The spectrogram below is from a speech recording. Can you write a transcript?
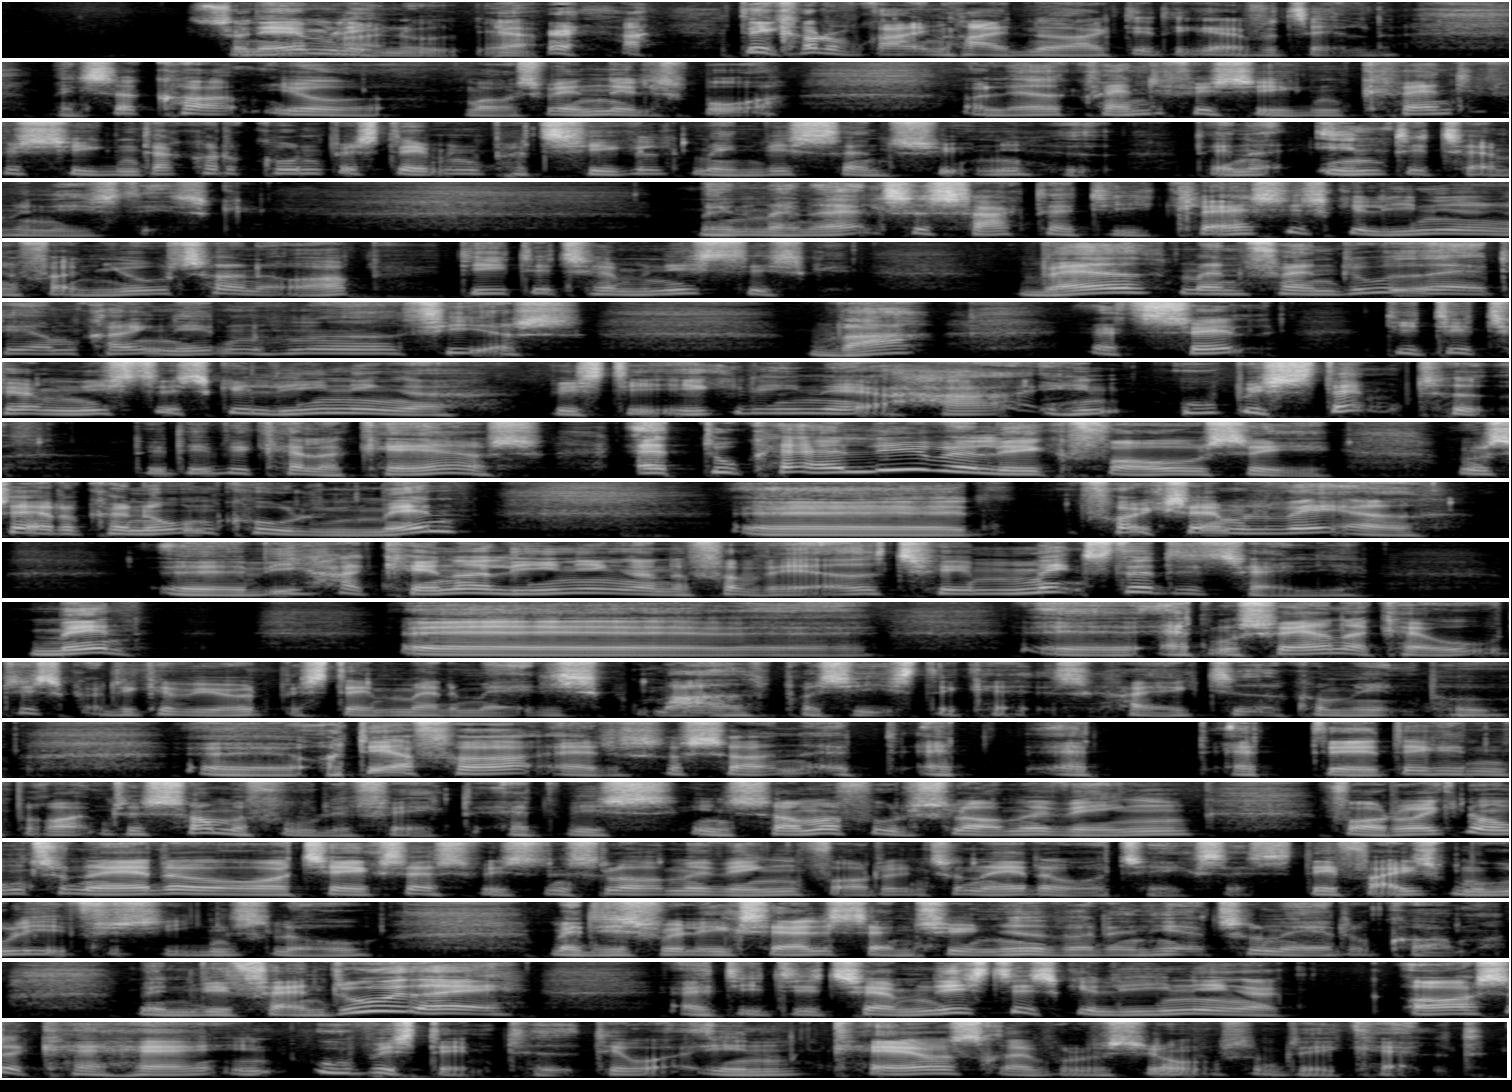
Så Nemlig. regne ud. Ja. det kan du beregne ret nøjagtigt, det kan jeg fortælle dig. Men så kom jo vores ven Niels Bohr og lavede kvantefysikken. Kvantefysikken, der kan du kun bestemme en partikel med en vis sandsynlighed. Den er indeterministisk. Men man har altid sagt, at de klassiske ligninger fra Newton op, de er deterministiske. Hvad man fandt ud af det omkring 1980, var, at selv de deterministiske ligninger, hvis de ikke lineære, har en ubestemthed. Det er det, vi kalder kaos. At du kan alligevel ikke forudse. Nu ser du kanonkuglen, men øh, for eksempel vejret. Øh, vi har kender ligningerne for vejret til mindste detalje. Men Øh, øh, atmosfæren er kaotisk, og det kan vi jo ikke bestemme matematisk meget præcist. Det kan, har jeg ikke tid at komme ind på. Øh, og derfor er det så sådan, at, at, at at øh, det er den berømte sommerfugleffekt, at hvis en sommerfugl slår med vingen, får du ikke nogen tornado over Texas. Hvis den slår med vingen, får du en tornado over Texas. Det er faktisk muligt i fysikkens lov, men det er selvfølgelig ikke særlig sandsynlighed, hvor den her tornado kommer. Men vi fandt ud af, at de deterministiske ligninger også kan have en ubestemthed. Det var en kaosrevolution, som det er kaldt.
